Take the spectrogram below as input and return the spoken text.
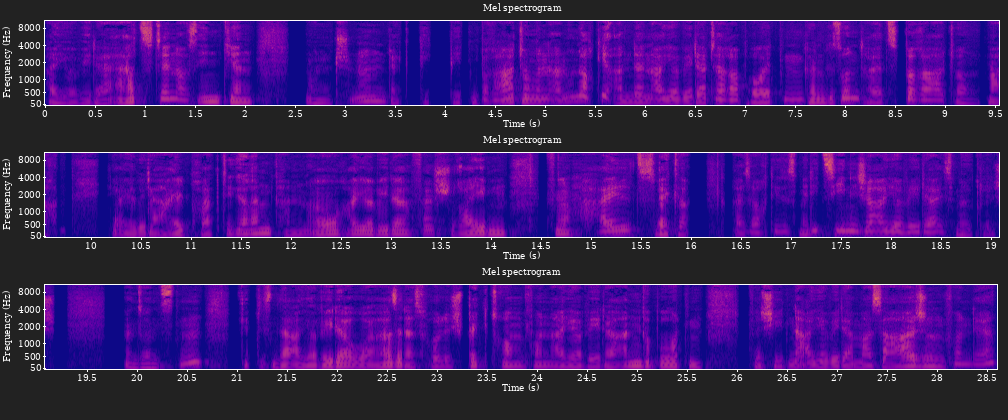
Ayurveda Ärztin aus Indien und ne, die bieten Beratungen an und auch die anderen Ayurveda-Therapeuten können Gesundheitsberatung machen. Die Ayurveda-Heilpraktikerin kann auch Ayurveda verschreiben für Heilzwecke. Also auch dieses medizinische Ayurveda ist möglich. Ansonsten gibt es in der Ayurveda-Oase das volle Spektrum von Ayurveda-Angeboten, verschiedene Ayurveda-Massagen von der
